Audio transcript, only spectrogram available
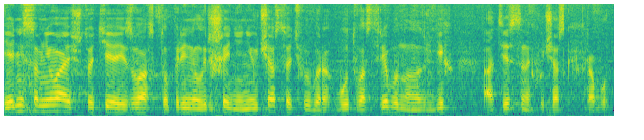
Я не сомневаюсь, что те из вас, кто принял решение не участвовать в выборах, будут востребованы на других ответственных участках работы.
